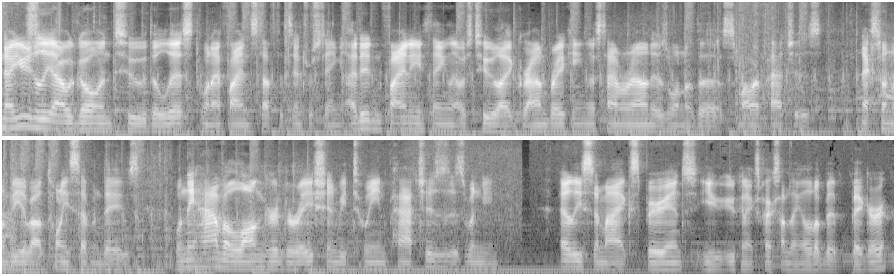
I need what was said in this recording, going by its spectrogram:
Now, usually I would go into the list when I find stuff that's interesting. I didn't find anything that was too like groundbreaking this time around. It was one of the smaller patches. Next one will be about 27 days. When they have a longer duration between patches is when you, at least in my experience, you, you can expect something a little bit bigger.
